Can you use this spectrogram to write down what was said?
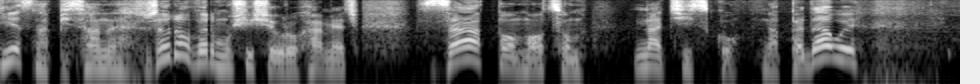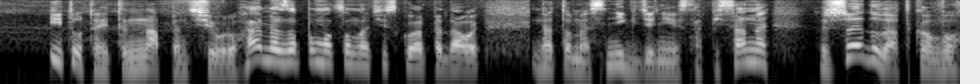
Jest napisane że rower musi się uruchamiać za pomocą nacisku na pedały i tutaj ten napęd się uruchamia za pomocą nacisku na pedały. Natomiast nigdzie nie jest napisane, że dodatkowo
